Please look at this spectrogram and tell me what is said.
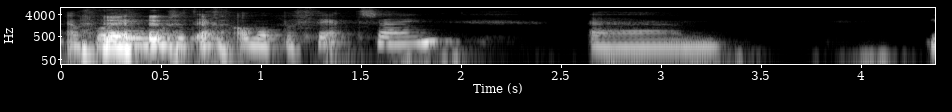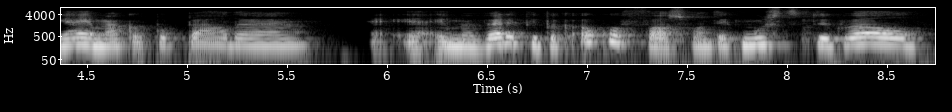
En voorheen moest het echt allemaal perfect zijn. Ehm, ja, je maakt ook bepaalde. ja, in mijn werk liep ik ook wel vast, want ik moest natuurlijk wel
